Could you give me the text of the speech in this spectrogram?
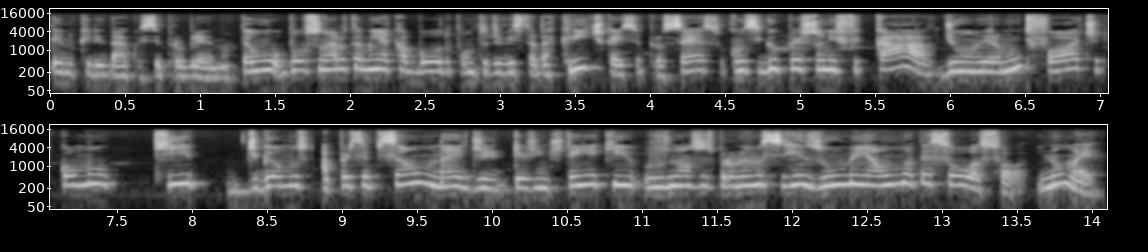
tendo que lidar com esse problema. Então, o Bolsonaro também acabou, do ponto de vista da crítica esse processo, conseguiu personificar de uma maneira muito forte como que, digamos, a percepção, né, de que a gente tem é que os nossos problemas se resumem a uma pessoa só. Não é,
